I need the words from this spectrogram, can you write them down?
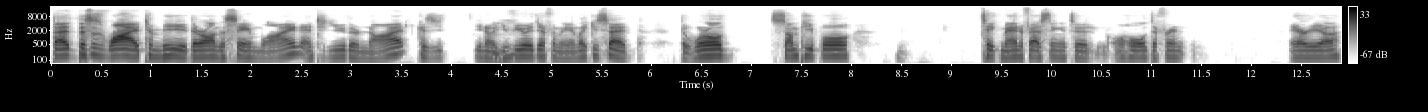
That this is why to me they're on the same line and to you they're not because you you know you Mhm. view it differently and like you said, the world some people take manifesting into a whole different area.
